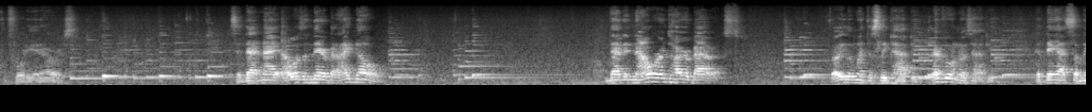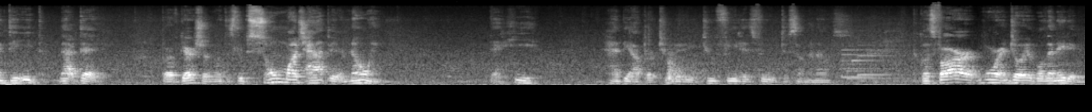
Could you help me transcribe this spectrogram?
for 48 hours. He said that night, I wasn't there, but I know that in our entire barracks, the went to sleep happy. Everyone was happy that they had something to eat that day. But Rav Gershon went to sleep so much happier knowing that he had the opportunity to feed his food to someone else. Because far more enjoyable than eating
